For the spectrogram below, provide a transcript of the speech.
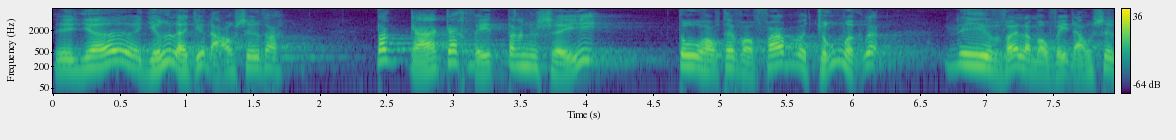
Thì nhớ giữ lại chữ đạo sư thôi. Tất cả các vị tăng sĩ tu học theo Phật pháp và chuẩn mực đó đều phải là một vị đạo sư.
